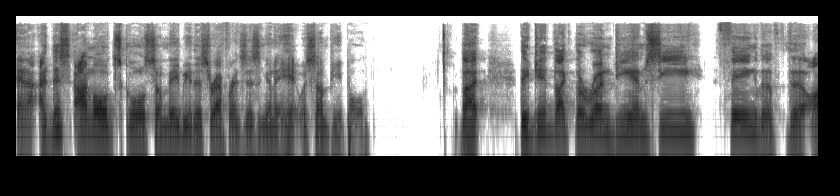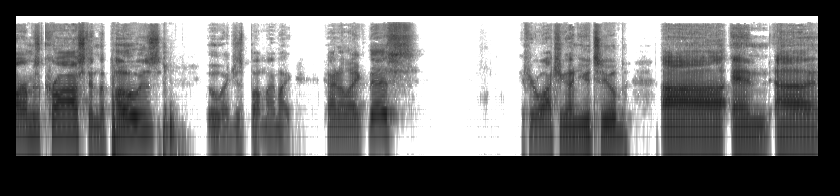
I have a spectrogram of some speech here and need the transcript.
and I, this I'm old school, so maybe this reference isn't going to hit with some people. But they did like the run DMC thing, the the arms crossed and the pose. Oh, I just bumped my mic. Kind of like this. If you're watching on YouTube, uh, and uh,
